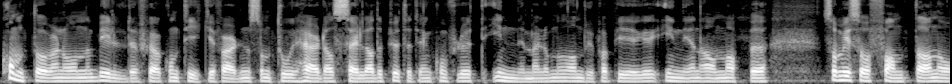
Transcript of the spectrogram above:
kommet over noen bilder fra Kon-Tiki-ferden som Tor Herdal selv hadde puttet i en konvolutt innimellom noen andre papirer inni en annen mappe som vi så fant da nå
